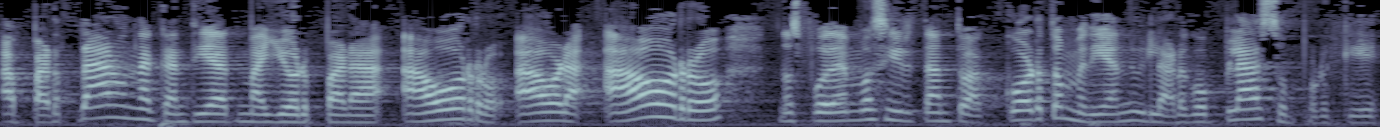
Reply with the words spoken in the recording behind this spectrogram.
apartar una cantidad mayor para ahorro. Ahora, ahorro nos podemos ir tanto a corto, mediano y largo plazo, porque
